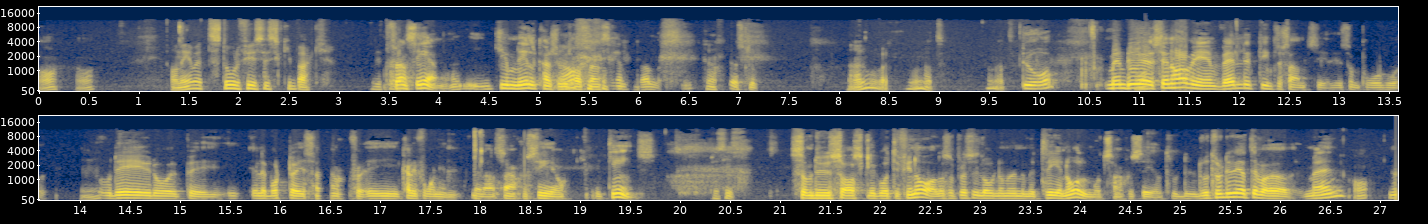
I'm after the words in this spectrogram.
Ja, ja. Med ett stor fysisk back. Lite... Franzén. Jim Nill kanske vill Ja. ha Franzén för alla. Ja. Jag skulle- Ja, det var, det var något. Det var något. Ja. Men det, sen har vi en väldigt intressant serie som pågår. Mm. Och det är ju då uppe i, eller borta i, San, i Kalifornien mellan San Jose och Kings. Precis. Som du sa skulle gå till final och så plötsligt låg de under med 3-0 mot San Jose. Och trodde, då trodde vi att det var över. Men Ja. nu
